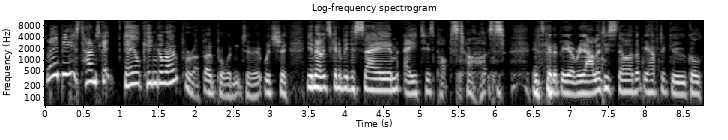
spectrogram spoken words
Maybe it's time to get Gayle King or Oprah up. Oprah wouldn't do it, would she? You know, it's going to be the same 80s pop stars. It's going to be a reality star that we have to Google.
